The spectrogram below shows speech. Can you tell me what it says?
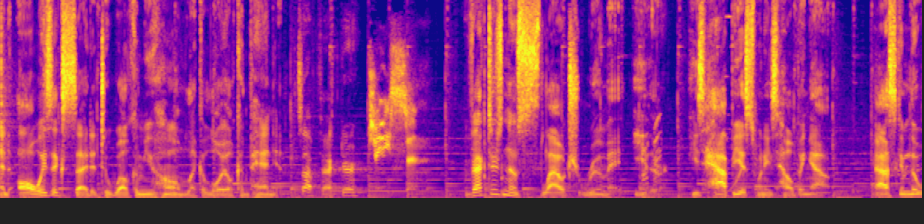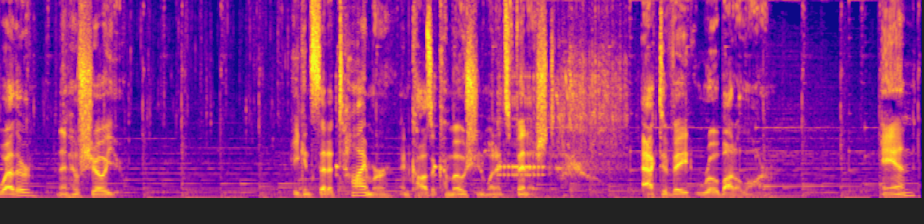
and always excited to welcome you home like a loyal companion. What's up, Vector? Jason. Vector's no slouch roommate either. He's happiest when he's helping out. Ask him the weather, and he'll show you. He can set a timer and cause a commotion when it's finished. Activate robot alarm. And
